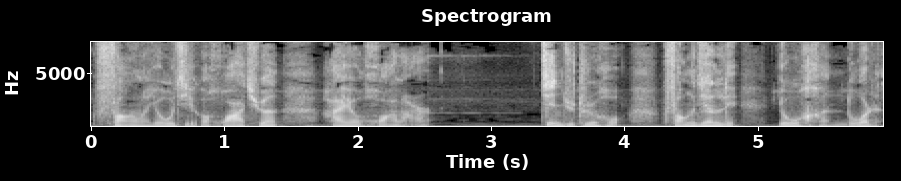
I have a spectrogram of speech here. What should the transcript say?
放了有几个花圈，还有花篮。进去之后，房间里有很多人。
